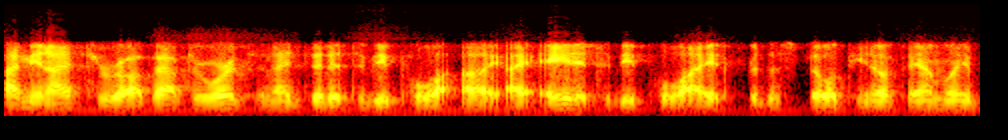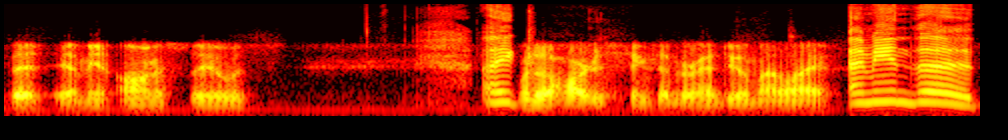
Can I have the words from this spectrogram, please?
I mean, I threw up afterwards, and I did it to be polite. I, I ate it to be polite for this Filipino family, but I mean, honestly, it was like one of the hardest things I've ever had to do in my life. I mean the.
